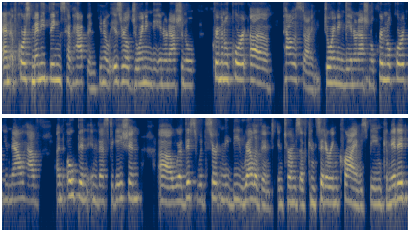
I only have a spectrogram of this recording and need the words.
and of course many things have happened you know israel joining the international criminal court uh, palestine joining the international criminal court you now have an open investigation uh, where this would certainly be relevant in terms of considering crimes being committed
